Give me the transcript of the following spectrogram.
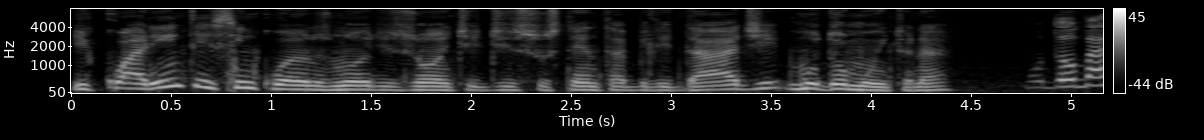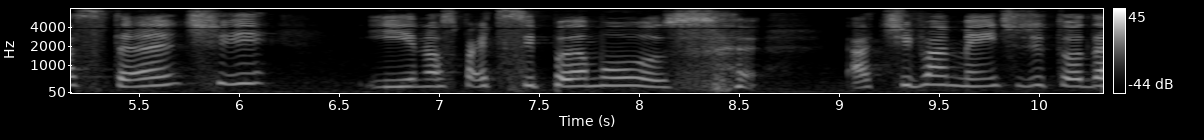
e 45 anos no horizonte de sustentabilidade mudou muito, né? Mudou bastante e nós participamos ativamente de toda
